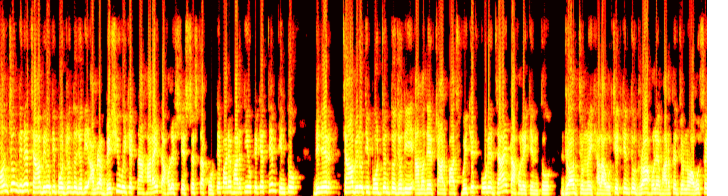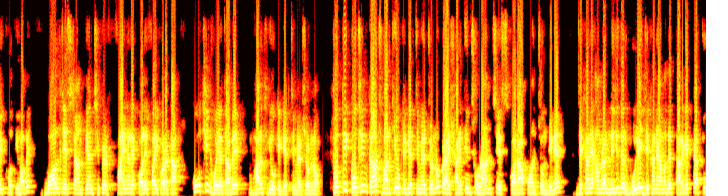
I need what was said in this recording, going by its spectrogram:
পঞ্চম দিনে চা বিরতি পর্যন্ত যদি আমরা বেশি উইকেট না হারাই, তাহলে শেষ চেষ্টা করতে পারে ভারতীয় ক্রিকেট টিম কিন্তু দিনের চা বিরতি পর্যন্ত যদি আমাদের চার পাঁচ উইকেট পড়ে যায়, তাহলে কিন্তু ড্রর জন্যই খেলা উচিত। কিন্তু ড্র হলে ভারতের জন্য অবশ্যই ক্ষতি হবে। ওয়ার্ল্ড টেস্ট চ্যাম্পিয়নশিপের ফাইনালে কোয়ালিফাই করাটা কঠিন হয়ে যাবে ভারতীয় ক্রিকেট টিমের জন্য। সত্যি কঠিন কাজ ভারতীয় ক্রিকেট টিমের জন্য। প্রায় সাড়ে তিনশো রান চেস করা পঞ্চম দিনে, যেখানে আমরা নিজেদের ভুলেই, যেখানে আমাদের টার্গেটটা টু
